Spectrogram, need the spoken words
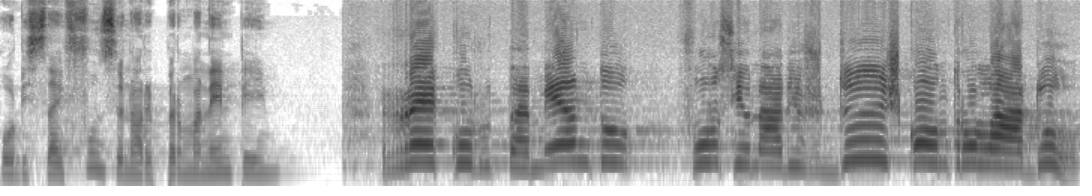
onde sai funcionário permanente. Recrutamento funcionários descontrolado.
